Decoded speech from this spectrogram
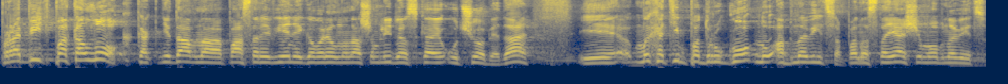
пробить потолок, как недавно пастор Евгений говорил на нашем лидерской учебе, да, и мы хотим по-другому, ну, обновиться, по-настоящему обновиться.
